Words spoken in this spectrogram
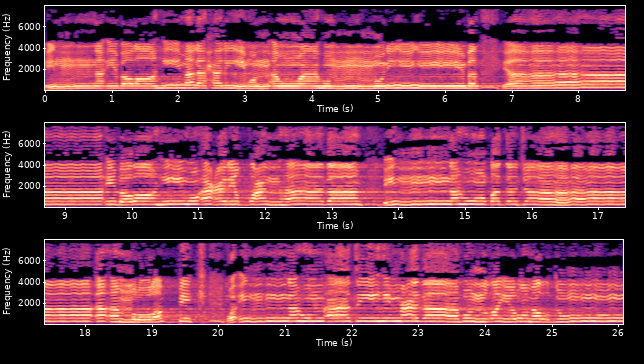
إن إبراهيم لحليم أواه منيب. يا عن هذا إنه قد جاء أمر ربك وإنهم آتيهم عذاب غير مردود.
